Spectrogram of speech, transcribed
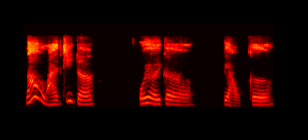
然后我还记得，我有一个表哥，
